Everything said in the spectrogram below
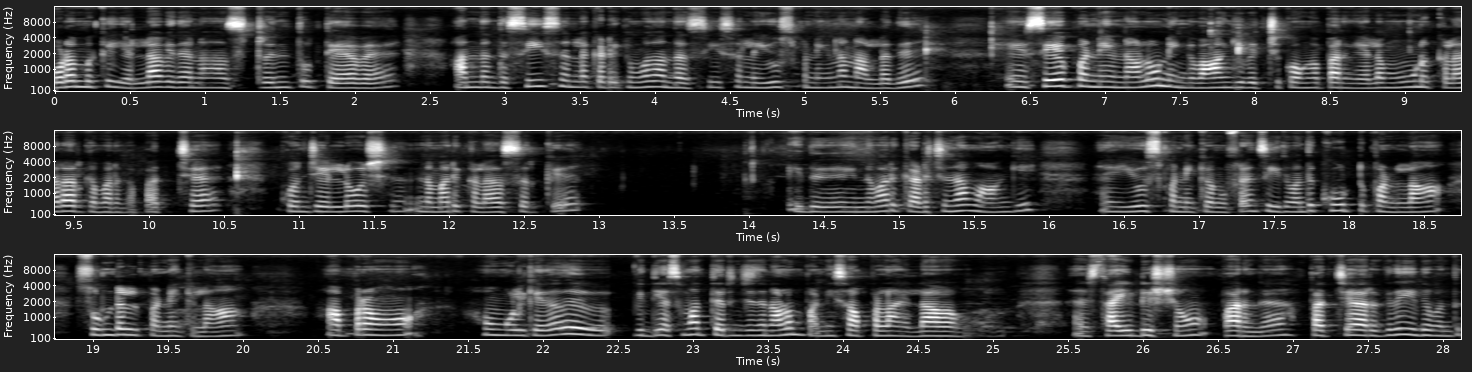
உடம்புக்கு எல்லா விதமான ஸ்ட்ரென்த்தும் தேவை. அந்தந்த சீசனில் கிடைக்கும் போது அந்த சீசனில் யூஸ் பண்ணிங்கன்னா நல்லது. சேவ் பண்ணினாலும் நீங்கள் வாங்கி வச்சுக்கோங்க. பாருங்கள் எல்லாம் மூணு கலராக இருக்க பாருங்கள் பச்சை கொஞ்சம் எல்லோஷ் இந்த மாதிரி கலர்ஸ் இருக்குது இது இந்த மாதிரி கிடச்சிதுன்னா வாங்கி யூஸ் பண்ணிக்கோங்க. ஃப்ரெண்ட்ஸ் இது வந்து கூட்டு பண்ணலாம் சுண்டல் பண்ணிக்கலாம். அப்புறம் உங்களுக்கு ஏதாவது வித்தியாசமாக தெரிஞ்சதுனாலும் பண்ணி சாப்பிட்லாம். எல்லா சைட் டிஷ்ஷும் பாருங்கள் பச்சையாக இருக்குது. இது வந்து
